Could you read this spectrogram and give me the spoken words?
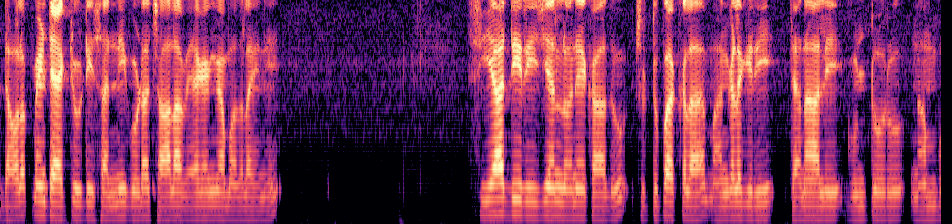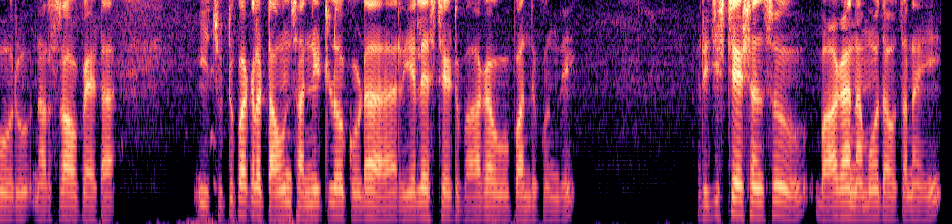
డెవలప్మెంట్ యాక్టివిటీస్ అన్నీ కూడా చాలా వేగంగా మొదలైనవి సిఆర్డి రీజియన్లోనే కాదు చుట్టుపక్కల మంగళగిరి తెనాలి గుంటూరు నంబూరు నరసరావుపేట ఈ చుట్టుపక్కల టౌన్స్ అన్నిటిలో కూడా రియల్ ఎస్టేట్ బాగా ఊపందుకుంది. రిజిస్ట్రేషన్స్ బాగా నమోదవుతున్నాయి.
